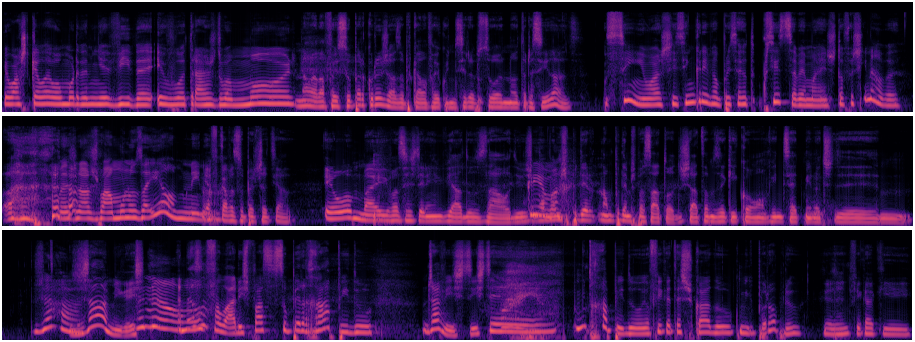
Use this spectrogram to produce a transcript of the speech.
eu acho que ele é o amor da minha vida, eu vou atrás do amor. Não, ela foi super corajosa porque ela foi conhecer a pessoa noutra cidade. Sim, eu acho isso incrível, por isso é que eu preciso saber mais. Estou fascinada. Mas nós vamos a ele, menina. Eu ficava super chateado. Eu amei vocês terem enviado os áudios. Não, vamos poder, não podemos passar todos. Já estamos aqui com 27 minutos de. Já. Já, amiga. Isto, Não. Andas a falar, isto passa super rápido. Já viste? Isto é muito rápido. Eu fico até chocado comigo próprio. A gente fica aqui.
